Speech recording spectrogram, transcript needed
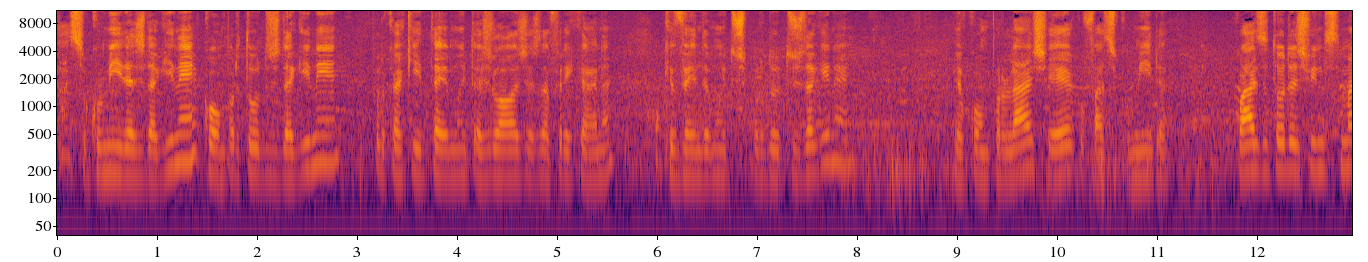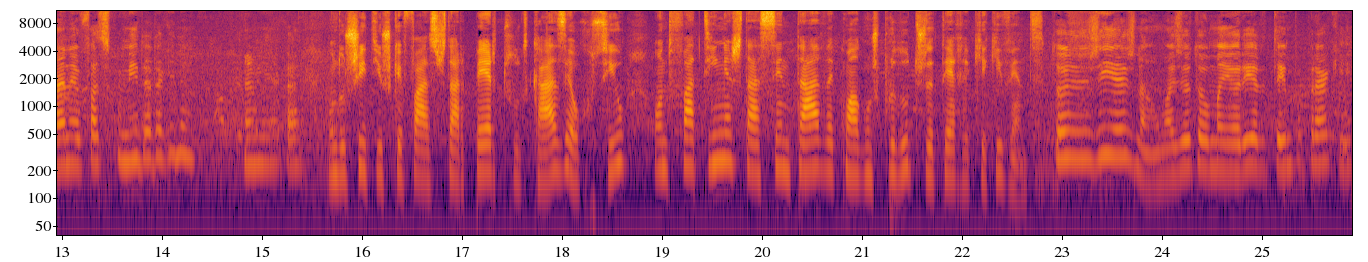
Faço comidas da Guiné, compro todos da Guiné, porque aqui tem muitas lojas africanas que vendem muitos produtos da Guiné. Eu compro lá, chego, faço comida. Quase todos os fins de semana eu faço comida da Guiné. Na minha casa. Um dos sítios que a faz estar perto de casa é o Rocio, onde Fatinha está sentada com alguns produtos da terra que aqui vende. Todos os dias não, mas eu estou a maioria do tempo para aqui.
